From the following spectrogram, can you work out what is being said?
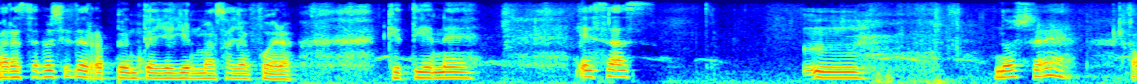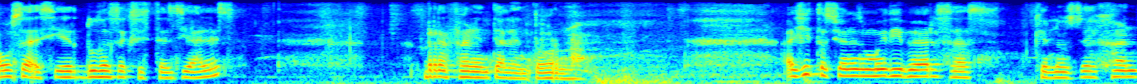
para saber si de repente hay alguien más allá afuera que tiene esas, mm, no sé, vamos a decir, dudas existenciales referente al entorno. Hay situaciones muy diversas que nos dejan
